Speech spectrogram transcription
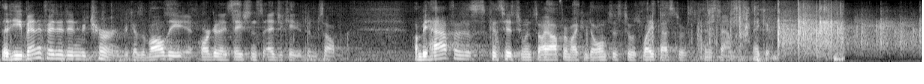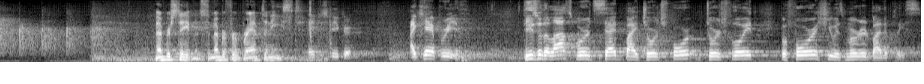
that he benefited in return because of all the organizations educated himself. On behalf of his constituents, I offer my condolences to his wife Esther and his family. Thank you. Member statements. The member for Brampton East. Thank you, Speaker. I can't breathe. These were the last words said by George, For George Floyd before he was murdered by the police.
